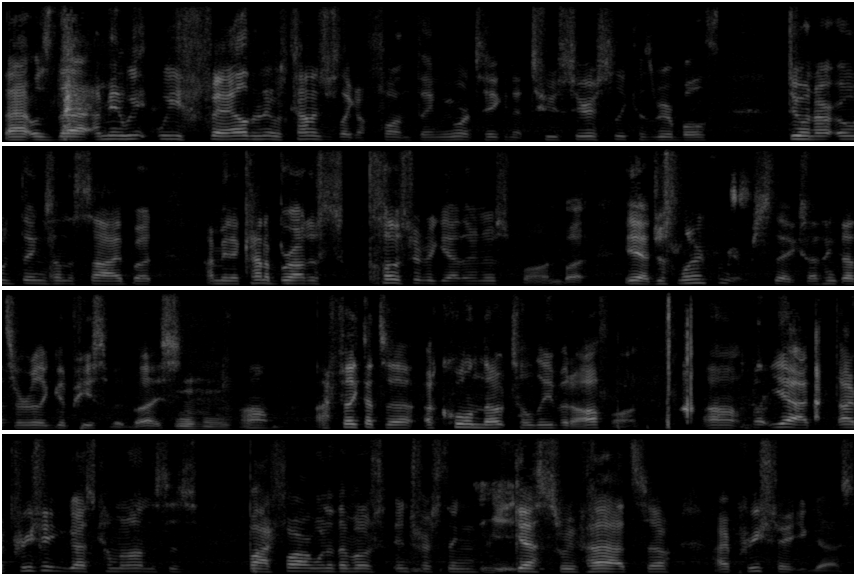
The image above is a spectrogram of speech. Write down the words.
that was that. I mean, we we failed, and it was kind of just like a fun thing. We weren't taking it too seriously because we were both doing our own things on the side. But I mean, it kind of brought us closer together, and it was fun. But yeah, just learn from your mistakes. I think that's a really good piece of advice. Mm-hmm. Um, I feel like that's a, a cool note to leave it off on. Um, but yeah, I, I appreciate you guys coming on. This is by far one of the most interesting Yeah. guests we've had. So I appreciate you guys.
